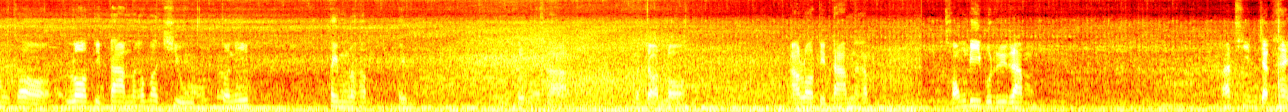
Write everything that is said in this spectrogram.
นี่ก็รอติดตามนะครับว่าคิวตัวนี้เต็มแล้วครับ เต็มเต็มลูกามาจอดรอ เอารอติดตามนะครับ ของดีบุรีรัมย์ มาทีมจัดให้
